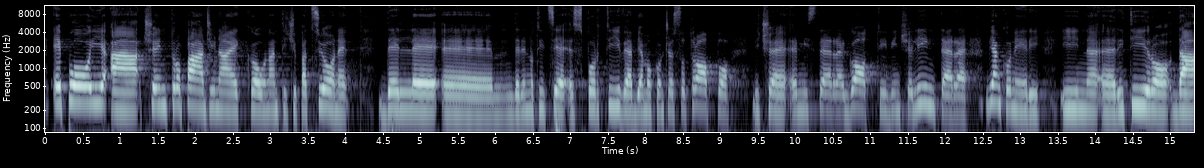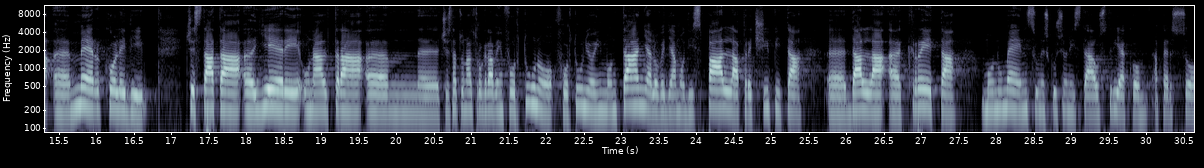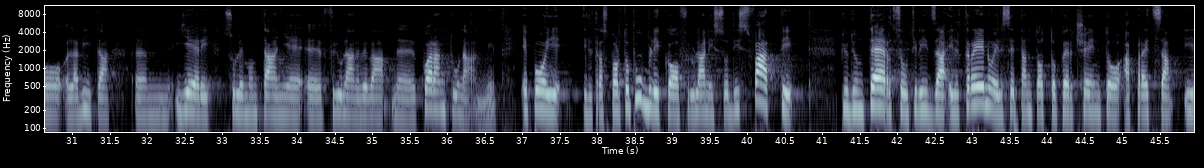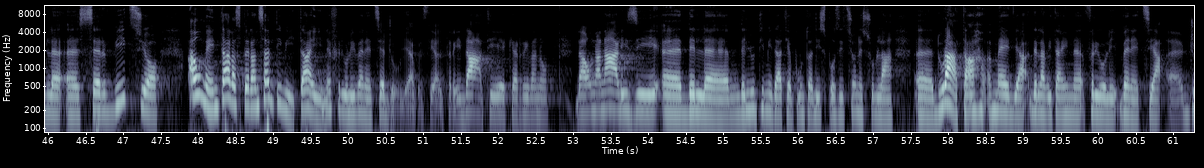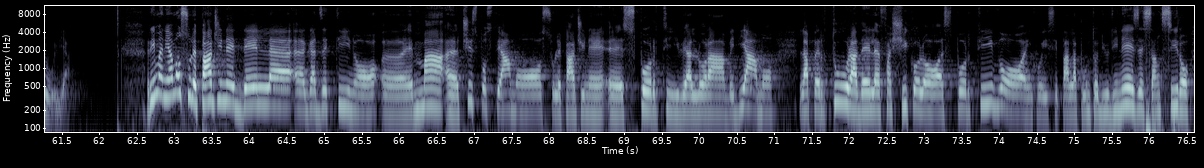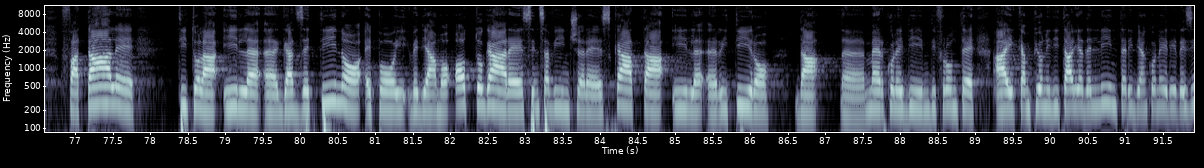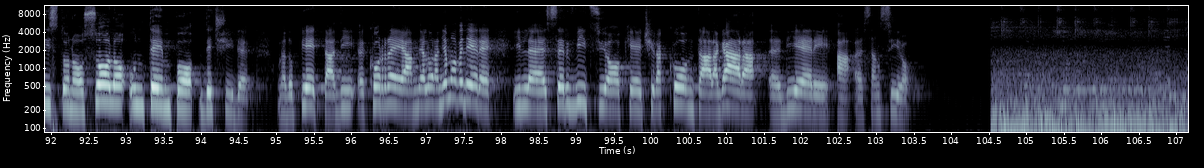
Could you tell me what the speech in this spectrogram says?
E poi a centro pagina, ecco un'anticipazione delle, eh, delle, notizie sportive, abbiamo concesso troppo, dice eh, mister Gotti, vince l'Inter, bianconeri in eh, ritiro da eh, mercoledì. C'è stata eh, ieri ehm, eh, stato un altro grave infortunio fortunio in montagna, lo vediamo di spalla, precipita eh, dalla eh, creta Monuments, un escursionista austriaco ha perso la vita ehm, ieri sulle montagne eh, friulane, aveva 41 eh, anni. E poi il trasporto pubblico, friulani soddisfatti, più di un terzo utilizza il treno e il 78% apprezza il eh, servizio. Aumenta la speranza di vita in Friuli Venezia Giulia. Questi altri dati che arrivano da un'analisi eh, degli ultimi dati appunto a disposizione sulla eh, durata media della vita in Friuli Venezia eh, Giulia. Rimaniamo sulle pagine del eh, Gazzettino, eh, ma eh, ci spostiamo sulle pagine eh, sportive. Allora vediamo l'apertura del fascicolo sportivo in cui si parla appunto di Udinese, San Siro fatale, titola il eh, Gazzettino e poi vediamo otto gare senza vincere, scatta il eh, ritiro da eh, mercoledì di fronte ai campioni d'Italia dell'Inter, i bianconeri resistono solo un tempo decide una doppietta di eh, Correa. E allora andiamo a vedere il eh, servizio che ci racconta la gara eh, di ieri a eh, San Siro.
